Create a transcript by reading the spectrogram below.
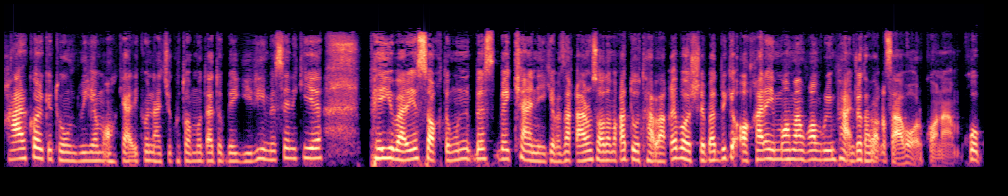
هر کاری که تو اون یه ماه کردی که نتیجه کوتاه مدت رو بگیری مثل اینکه یه پی برای ساختمون بس بکنی که مثلا قرار ساختمون فقط دو طبقه باشه بعد بگی آخر این ماه من می‌خوام روی این 50 طبقه سوار کنم. خب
